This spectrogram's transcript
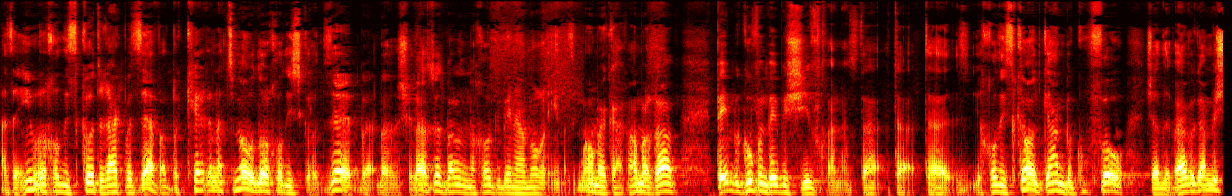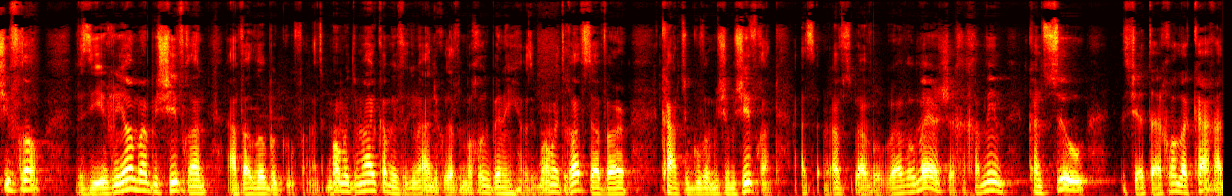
אז האם הוא יכול לזכות רק בזה, אבל בקרן עצמו הוא לא יכול לזכות. זה, בשאלה הזאת באנו למחלוקת בין האמוראים. אז כמו אומר ככה, אמר רב, בין בגופן בין בשבחן, אז אתה, אתה, אתה יכול לזכות גם בגופו של הדבר וגם בשבחו. וזעירי אמר בשבחן, אבל לא בגופן. אז כמו אומרת, מה כמה מפלגים, נקודת המחלוקת ביניהם. אז כמו אומרת, רב סבר, כנסו גופה משום שבחן. אז רב אומר שחכמים כנסו שאתה יכול לקחת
